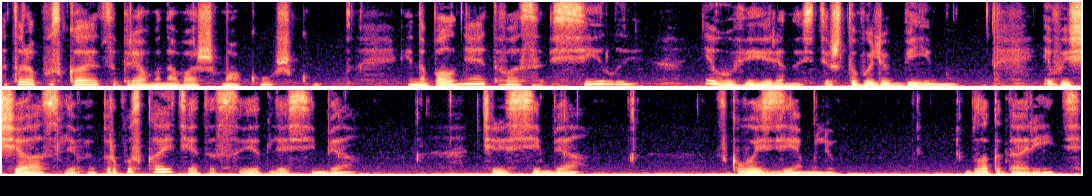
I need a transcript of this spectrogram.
который опускается прямо на вашу макушку и наполняет вас силой и уверенностью, что вы любимы и вы счастливы. Пропускайте этот свет для себя, через себя, сквозь землю. Благодарите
